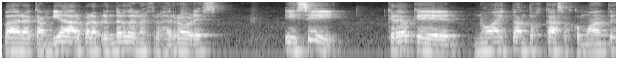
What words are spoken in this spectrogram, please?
para cambiar, para aprender de nuestros errores. Y sí, creo que no hay tantos casos como antes,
